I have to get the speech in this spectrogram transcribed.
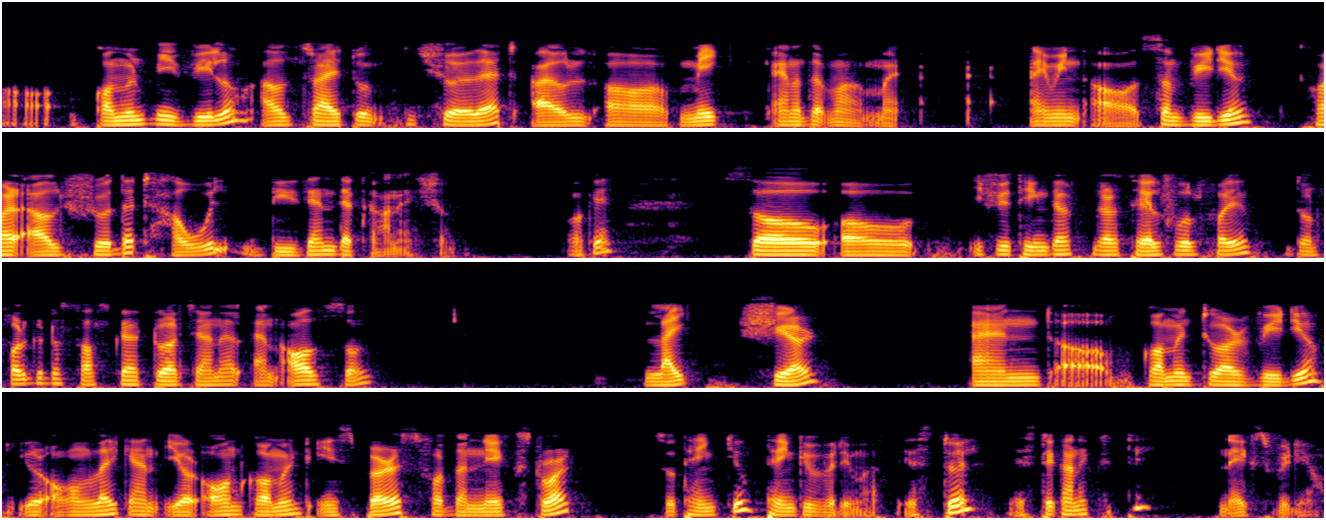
uh, comment me below. I'll try to show that. I'll uh, make another uh, my, I mean uh, some video where I'll show that how we'll design that connection okay so uh, if you think that that's helpful for you don't forget to subscribe to our channel and also like share and uh, comment to our video your own like and your own comment inspires for the next work. So thank you. Thank you very much. Stay stay connected. Till next video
